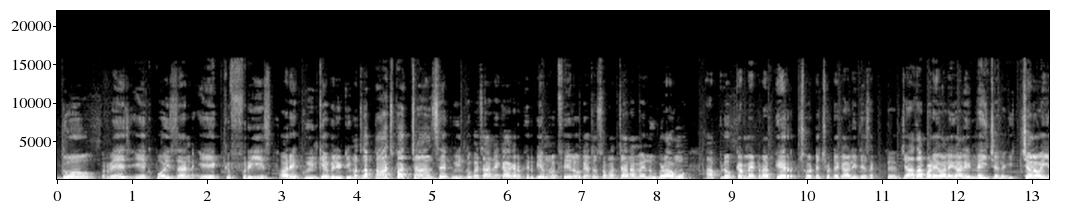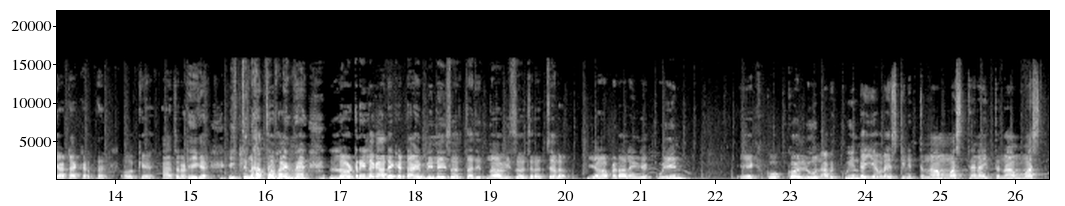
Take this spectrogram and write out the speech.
दो रेज एक पॉइजन एक फ्रीज और एक क्वीन की एबिलिटी मतलब पाँच पाँच चांस है क्वीन को बचाने का। अगर फिर भी हम लोग फेल हो गए तो समझ जाना, मैं नुबड़ा हूँ। आप लोग कमेंट में फिर छोटे छोटे गाली दे सकते हैं। ज़्यादा बड़े वाली गाली नहीं चलेगी। चलो भैया अटैक करते हैं। ओके हाँ चलो ठीक है। इतना तो भाई मैं लॉटरी लगाने के टाइम भी नहीं सोचता जितना अभी सोच रहा चलो, यहाँ पे डालेंगे क्वीन एक कोको लून। अबे क्वीन का ये वाला स्किन इतना मस्त है ना, इतना मस्त।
